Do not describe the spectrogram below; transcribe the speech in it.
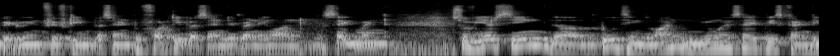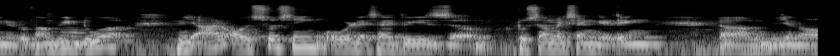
between 15% to 40% depending on segment. So we are seeing uh, two things. One new sips continue to come. We do a, we are also seeing old sips um, to some extent getting um, you know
